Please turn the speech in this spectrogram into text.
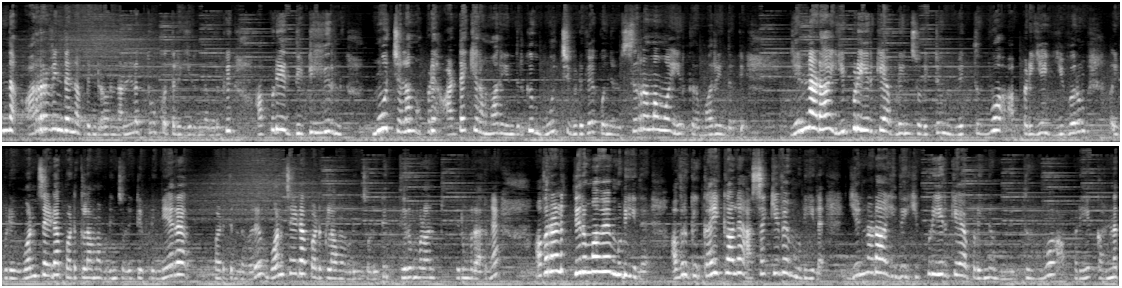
இந்த அரவிந்தன் அப்படின்ற ஒரு நல்ல தூக்கத்துல இருந்தவருக்கு அப்படியே திடீர்னு மூச்செல்லாம் அப்படியே அடைக்கிற மாதிரி இருந்திருக்கு. மூச்சு விடவே கொஞ்சம் சிரமமா இருக்கிற மாதிரி இருந்திருக்கு. என்னடா இப்படி இருக்கே அப்படின்னு சொல்லிட்டு மெதுவா அப்படியே இவரும் இப்படி ஒன் சைடா படுக்கலாம் அப்படின்னு சொல்லிட்டு இப்படி நேராக படுத்திருந்தவர் ஒன் சைடா படுக்கலாம் அப்படின்னு சொல்லிட்டு திரும்பலாம் திரும்புறாருங்க. அவரால் திரும்பவே முடியல. அவருக்கு கை காலை அசைக்கவே முடியல. என்னடா இது இப்படி இருக்கே அப்படின்னு மெதுவா அப்படியே கண்ணை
